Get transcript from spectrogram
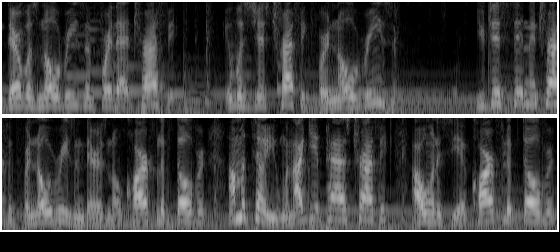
there was no reason for that traffic. It was just traffic for no reason. You just sitting in traffic for no reason. There is no car flipped over. I'm gonna tell you, when I get past traffic, I wanna see a car flipped over.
